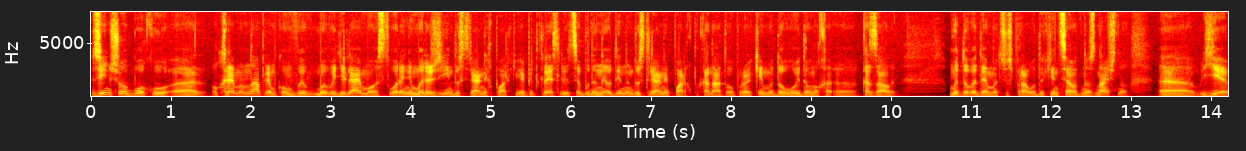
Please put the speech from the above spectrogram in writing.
З іншого боку, е, окремим напрямком ми виділяємо створення мережі індустріальних парків. Я підкреслюю, це буде не один індустріальний парк Канатово, про який ми довго і давно е, казали. Ми доведемо цю справу до кінця однозначно. Е, Є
